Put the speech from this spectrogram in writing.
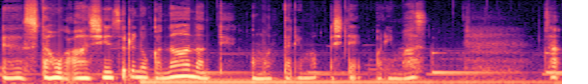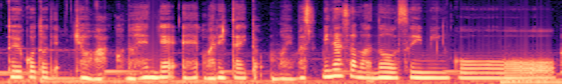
えー、した方が安心するのかななんて思ったりもしております。さあ、ということで今日はこの辺で、えー、終わりたいと思います。皆様の睡眠こう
